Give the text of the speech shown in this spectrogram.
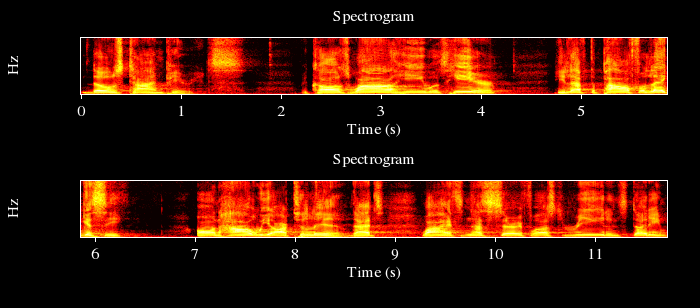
those time periods. Because while he was here, he left a powerful legacy on how we are to live. That's why it's necessary for us to read and study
